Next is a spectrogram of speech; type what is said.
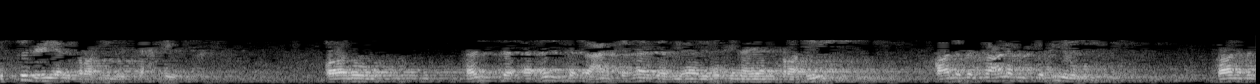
استدعي إبراهيم للتحقيق. قالوا انت أأنت فعلت هذا بآلهتنا يا إبراهيم؟ قال بل فعله كبيرهم. قال بل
